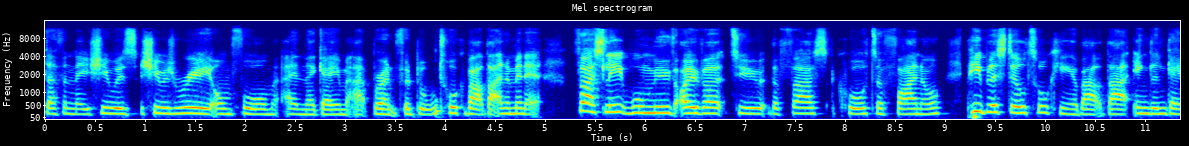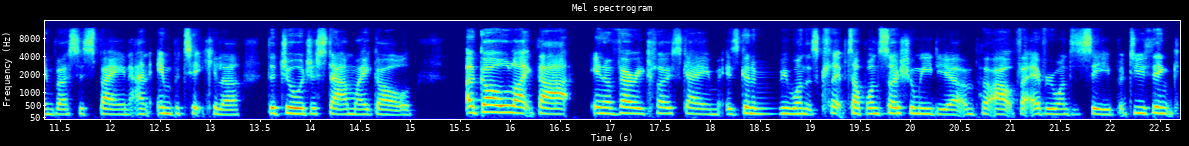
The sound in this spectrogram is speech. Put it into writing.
Definitely, she was she was really on form in their game at Brentford, but we'll talk about that in a minute. Firstly, we'll move over to the first quarter final. People are still talking about that England game versus Spain, and in particular the Georgia Stanway goal. A goal like that in a very close game is going to be one that's clipped up on social media and put out for everyone to see but do you think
